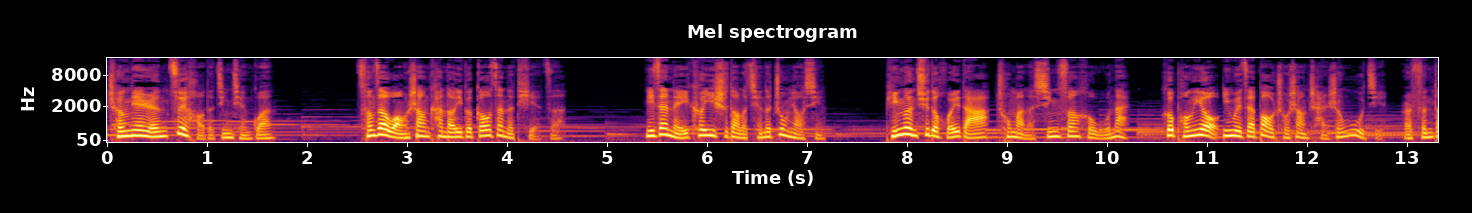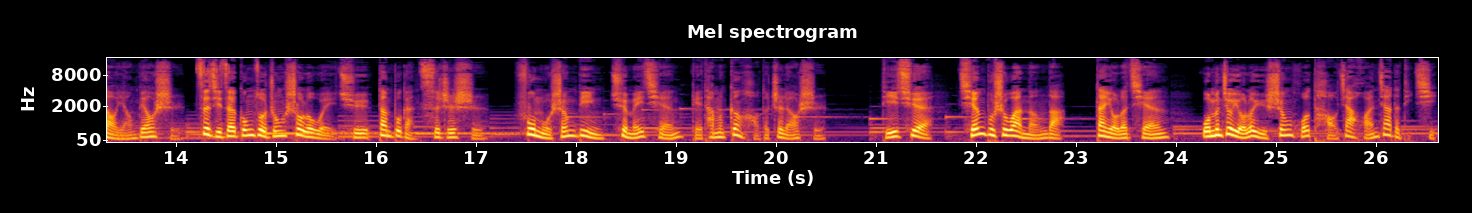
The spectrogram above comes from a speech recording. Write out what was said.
成年人最好的金钱观。曾在网上看到一个高赞的帖子：你在哪一刻意识到了钱的重要性？评论区的回答充满了心酸和无奈。和朋友因为在报酬上产生误解而分道扬镳时，自己在工作中受了委屈但不敢辞职时，父母生病却没钱给他们更好的治疗时，的确，钱不是万能的，但有了钱，我们就有了与生活讨价还价的底气。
